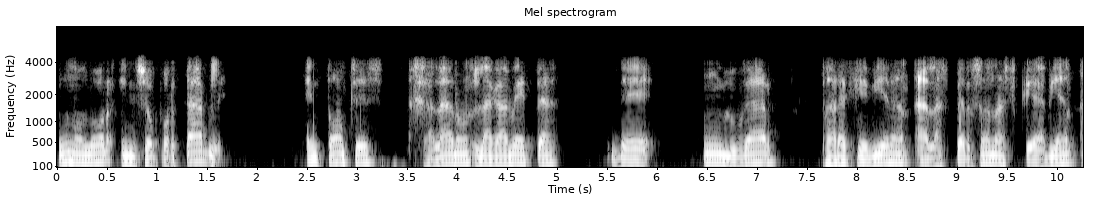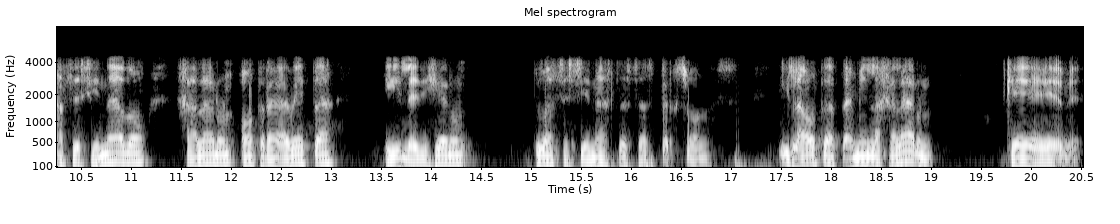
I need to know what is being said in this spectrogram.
un olor insoportable. Entonces jalaron la gaveta de un lugar para que vieran a las personas que habían asesinado, jalaron otra gaveta y le dijeron, tú asesinaste a esas personas. Y la otra también la jalaron, que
